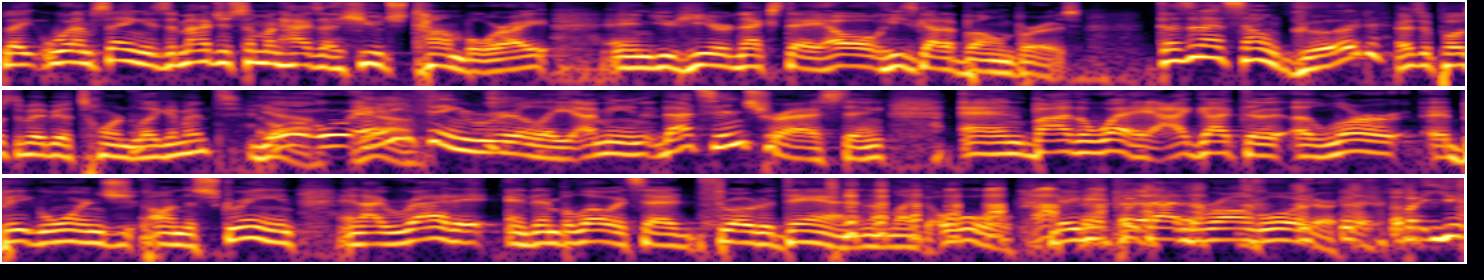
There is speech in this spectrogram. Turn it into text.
Like what I'm saying is, imagine someone has a huge tumble, right? And you hear next day, oh, he's got a bone bruise. Doesn't that sound good? As opposed to maybe a torn ligament? Yeah. or, or yeah. anything really. I mean, that's interesting. And by the way, I got the alert, a big orange on the screen, and I read it, and then below it said "throw to Dan," and I'm like, oh, maybe you put that in the wrong order. But you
